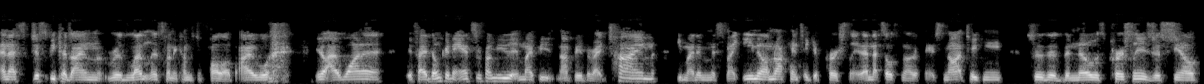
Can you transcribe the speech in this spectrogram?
and that's just because I'm relentless when it comes to follow up. I will, you know, I want to, if I don't get an answer from you, it might be not be the right time. You might have missed my email. I'm not going to take it personally. And that's also another thing. It's not taking sort of the, the no's personally. It's just, you know,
